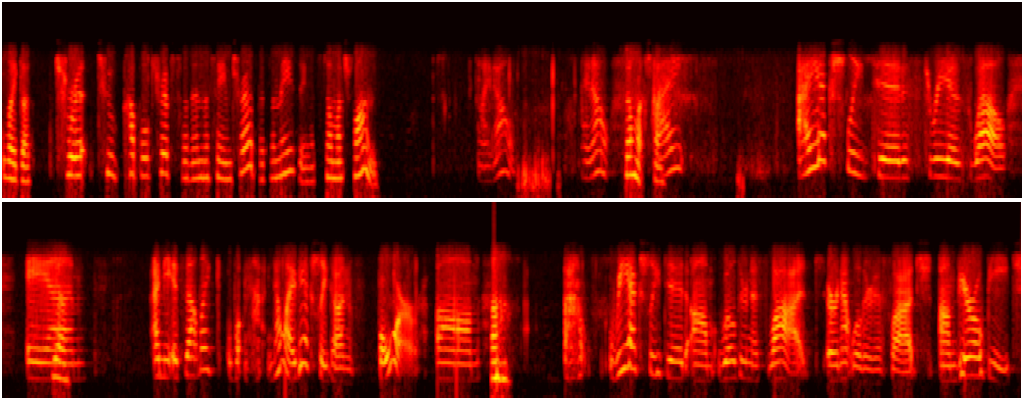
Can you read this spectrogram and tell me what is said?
like a trip, two couple trips within the same trip. It's amazing. It's so much fun. I know. I know. So much fun. I I actually did three as well, and Yeah. I mean it's not like well, no, I've actually done four. Um, Uh, we actually did um Wilderness Lodge or not Wilderness Lodge, um Vero Beach.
